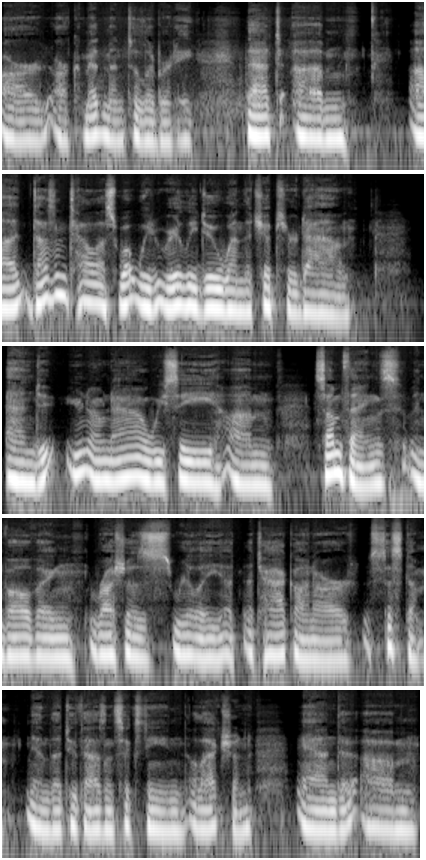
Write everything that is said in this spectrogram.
our, our commitment to liberty, that um, uh, doesn't tell us what we really do when the chips are down. And, you know, now we see. Um, some things involving Russia's really attack on our system in the 2016 election. And um,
